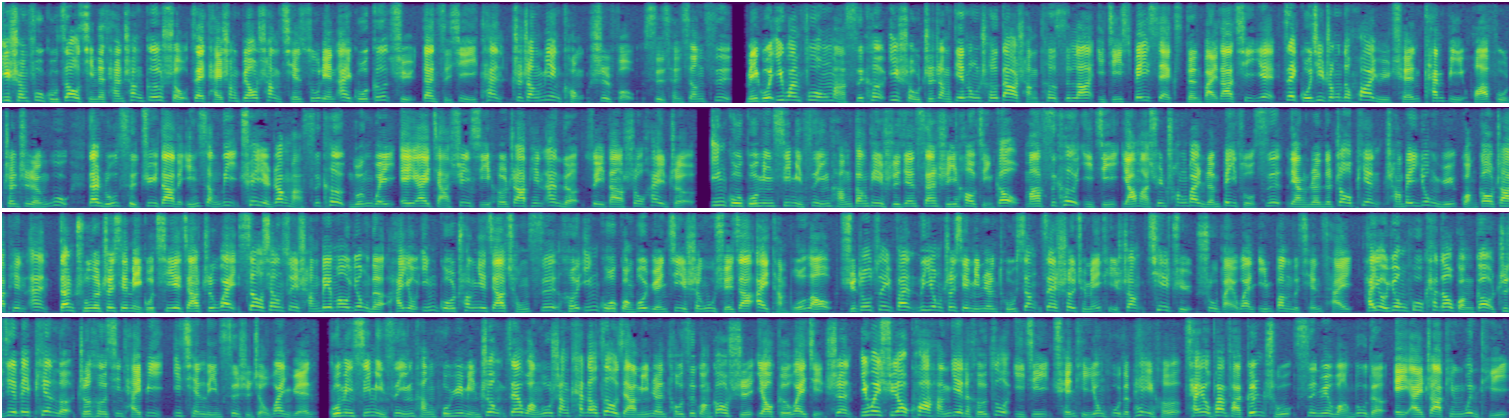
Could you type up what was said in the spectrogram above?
一身复古造型的弹唱歌手在台上飙唱前苏联爱国歌曲，但仔细一看，这张面孔是否似曾相似？美国亿万富翁马斯克一手执掌电动车大厂特斯拉以及 SpaceX 等百大企业，在国际中的话语权堪比华府政治人物。但如此巨大的影响力，却也让马斯克沦为 AI 假讯息和诈骗案的最大受害者。英国国民西敏寺银行当地时间三十一号警告，马斯克以及亚马逊创办人贝佐斯两人的照片常被用于广告诈骗案。但除了这些美国企业家之外，肖像最常被冒用的还有英国创业家琼斯和英国广播员暨生物学家艾坦伯劳，许多罪犯利用这些名人图像在社群媒体上窃取数百万英镑的钱财，还有用户看到广告直接被骗了，折合新台币一千零四十九万元。国民西敏斯银行呼吁民众在网络上看到造假名人投资广告时要格外谨慎，因为需要跨行业的合作以及全体用户的配合，才有办法根除肆虐网络的 AI 诈骗问题。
